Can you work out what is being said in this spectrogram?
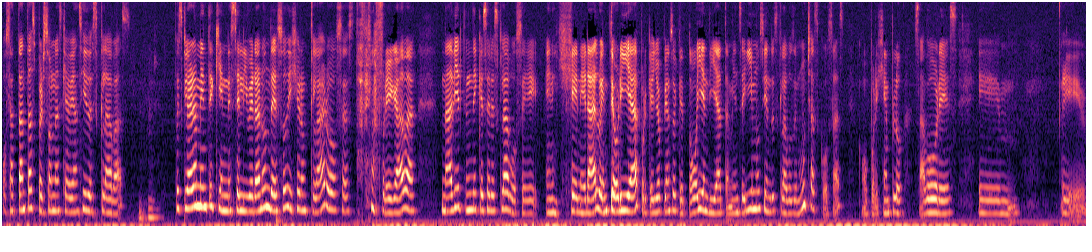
o sea, tantas personas que habían sido esclavas, pues claramente quienes se liberaron de eso dijeron, claro, o sea, está de la fregada. Nadie tiene que ser esclavo, en general o en teoría, porque yo pienso que hoy en día también seguimos siendo esclavos de muchas cosas, como por ejemplo sabores, em, eh,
